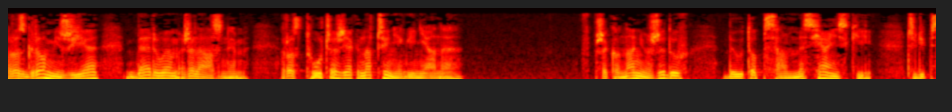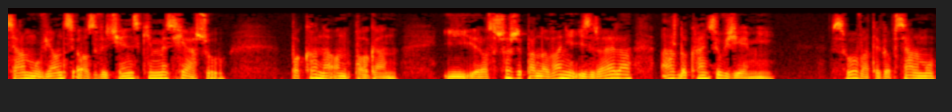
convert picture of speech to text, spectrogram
Rozgromisz je berłem żelaznym, roztłuczesz jak naczynie gliniane. W przekonaniu Żydów był to psalm mesjański, czyli psalm mówiący o zwycięskim Mesjaszu. Pokona on pogan i rozszerzy panowanie Izraela aż do krańców ziemi. Słowa tego psalmu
